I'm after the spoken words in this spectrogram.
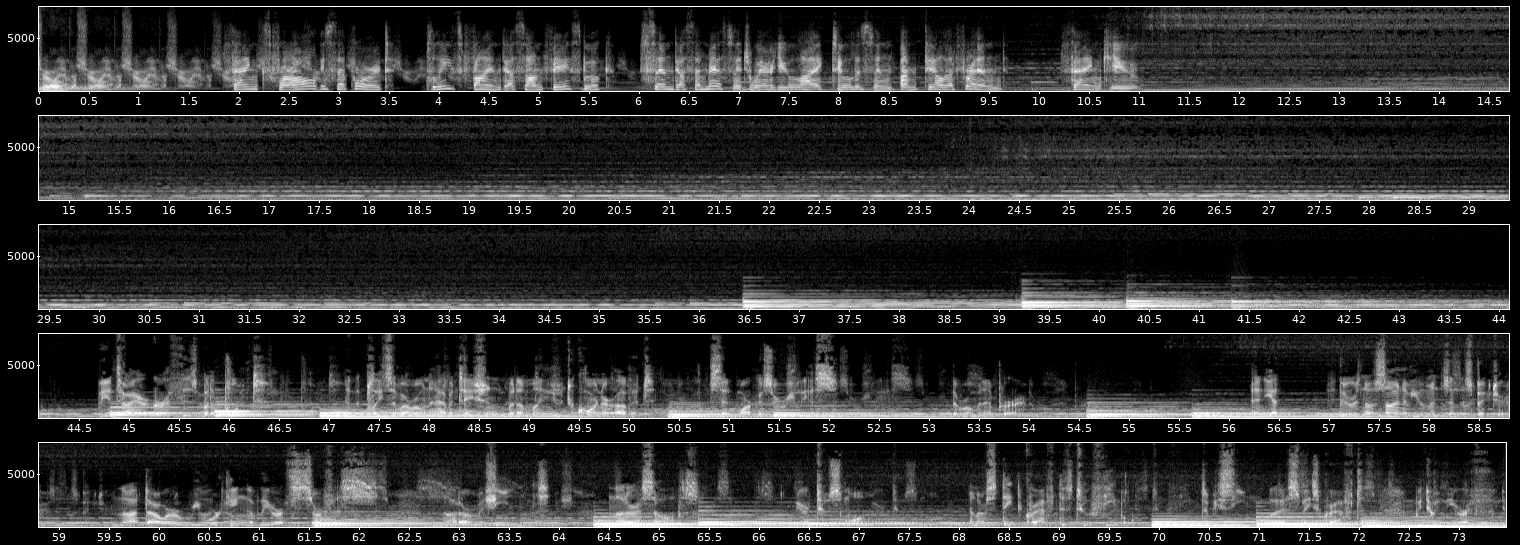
for you. Enjoy the show. Thanks for all the support. Please find us on Facebook. Send us a message where you like to listen and tell a friend. Thank you. Of our own habitation but a minute corner of it, said Marcus Aurelius, the Roman emperor. And yet, there is no sign of humans in this picture. Not our reworking of the earth's surface, not our machines, not ourselves. We are too small, and our statecraft is too feeble to be seen by a spacecraft between the earth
